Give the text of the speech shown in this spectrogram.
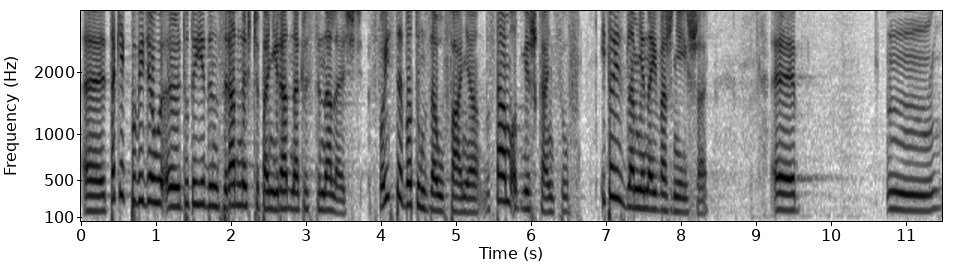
E, Tak jak powiedział e, tutaj jeden z radnych, czy pani radna Krystyna Leść, swoiste wotum zaufania dostałam od mieszkańców i to jest dla mnie najważniejsze. E, mm,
